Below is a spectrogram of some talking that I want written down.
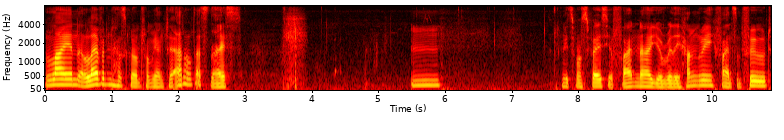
Lion 11 has grown from young to adult. That's nice. Mm. More space. You're fine now. You're really hungry. Find some food.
